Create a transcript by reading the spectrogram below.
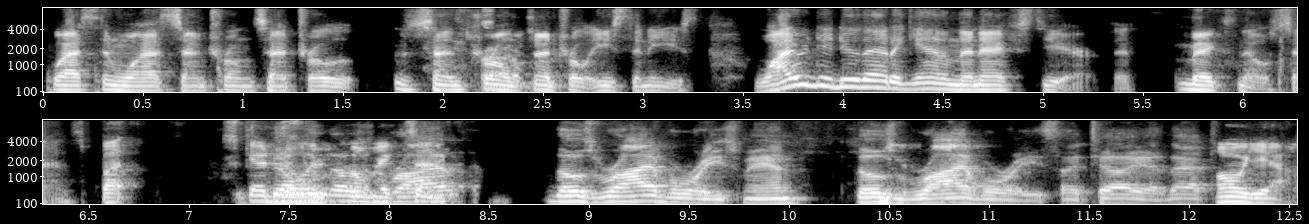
West and West, Central and Central, Central and Central, East and East, why would you do that again in the next year? That makes no sense. But scheduling don't make ri- sense. those rivalries, man. Those rivalries, I tell you that Oh yeah. that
